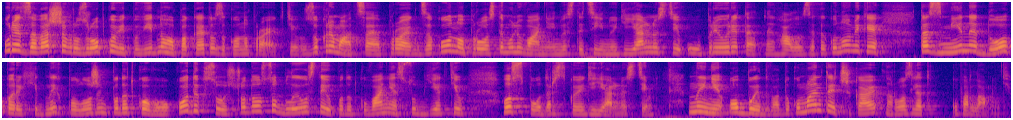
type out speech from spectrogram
уряд завершив розробку відповідного пакету законопроєктів. Зокрема, це проект закону про стимулювання інвестиційної діяльності у пріоритетних галузях економіки та зміни до перехідних положень податкового кодексу щодо особливостей оподаткування суб'єктів господарської діяльності. Нині обидва документи чекають на розгляд у парламенті.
